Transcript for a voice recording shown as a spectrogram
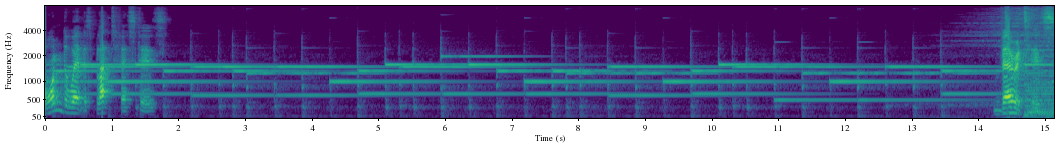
wonder where this Splatfest is. There it is.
